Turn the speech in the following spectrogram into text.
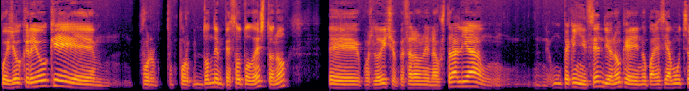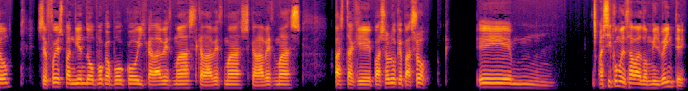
Pues yo creo que por, por dónde empezó todo esto, ¿no? Eh, pues lo dicho, empezaron en Australia, un, pequeño incendio, ¿no? Que no parecía mucho, se fue expandiendo poco a poco y cada vez más, cada vez más, cada vez más, hasta que pasó lo que pasó. Em, así comenzaba 2020.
